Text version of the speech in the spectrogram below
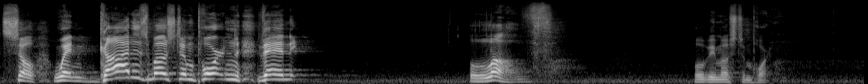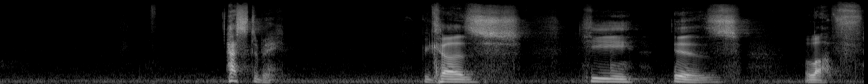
So when God is most important, then love will be most important. Has to be. Because He is love.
